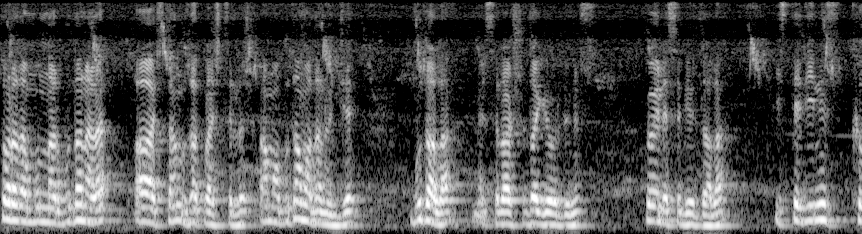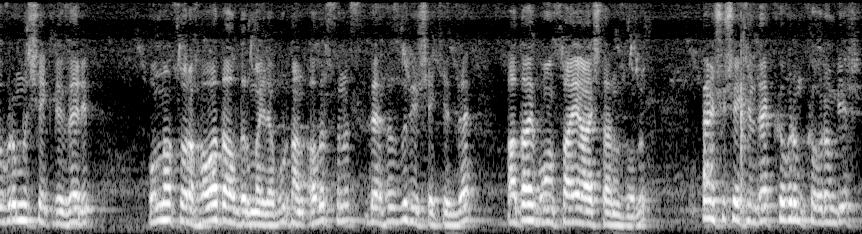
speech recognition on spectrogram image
Sonradan bunlar budanarak ağaçtan uzaklaştırılır. Ama budamadan önce bu dala mesela şurada gördüğünüz böylesi bir dala istediğiniz kıvrımlı şekli verip ondan sonra hava daldırmayla buradan alırsınız ve hızlı bir şekilde aday bonsai ağaçlarınız olur. Ben şu şekilde kıvrım kıvrım bir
